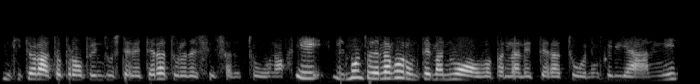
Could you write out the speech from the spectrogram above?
intitolato proprio Industria e letteratura del 61. E il mondo del lavoro è un tema nuovo per la letteratura in quegli anni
